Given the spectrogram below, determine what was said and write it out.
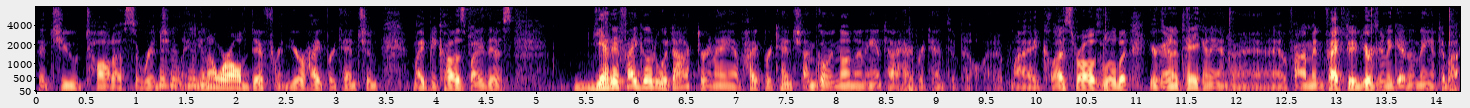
that you taught us originally. Mm -hmm, you know, we're all different. Your hypertension might be caused by this. Yet if I go to a doctor and I have hypertension, I'm going on an antihypertensive pill. And if my cholesterol is a little bit, you're going to take an antibiotic. If I'm infected, you're going to get an antibiotic.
